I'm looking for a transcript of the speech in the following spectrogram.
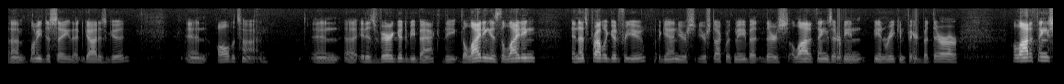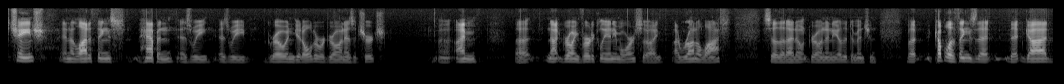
Um, let me just say that God is good and all the time. And uh, it is very good to be back. The, the lighting is the lighting and that's probably good for you. Again, you're, you're stuck with me, but there's a lot of things that are being, being reconfigured. But there are a lot of things change, and a lot of things happen as we, as we grow and get older. We're growing as a church. Uh, I'm uh, not growing vertically anymore, so I, I run a lot so that I don't grow in any other dimension. But a couple of things that, that God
